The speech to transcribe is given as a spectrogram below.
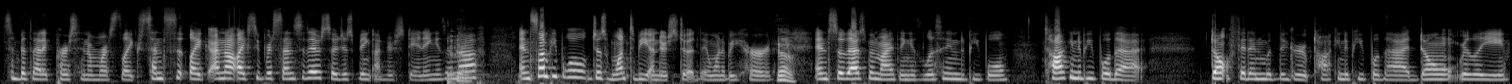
sympathetic person. I'm most like sensitive. Like I'm not like super sensitive, so just being understanding is enough. And some people just want to be understood. They want to be heard. Yeah. And so that's been my thing is listening to people, talking to people that don't fit in with the group, talking to people that don't really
